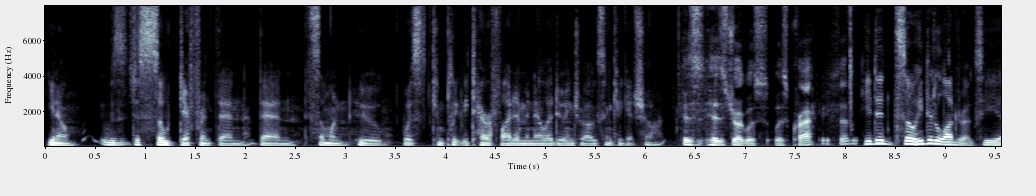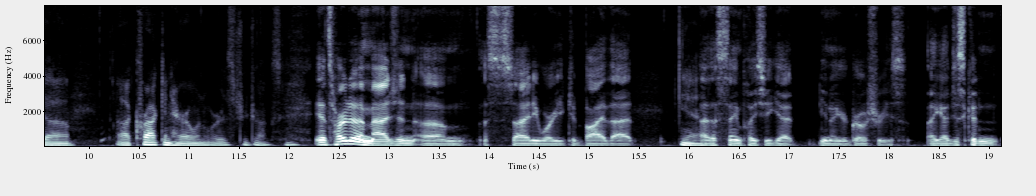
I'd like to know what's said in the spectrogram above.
you know it was just so different than than someone who was completely terrified in Manila doing drugs and could get shot. His his drug was was crack. You said. He did so. He did a lot of drugs. He uh, uh, crack and heroin were his two drugs. Yeah, it's hard to imagine um, a society where you could buy that Yeah. at the same place you get you know your groceries. Like I just couldn't.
